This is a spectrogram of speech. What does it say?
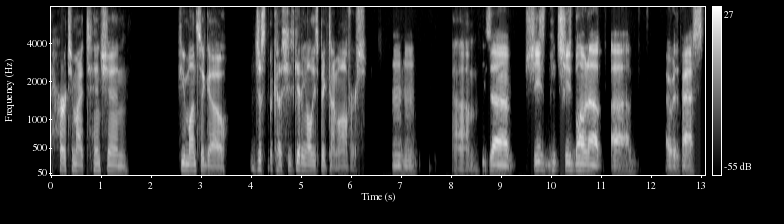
her to my attention a few months ago, just because she's getting all these big time offers. Mm-hmm. Um, She's uh she's she's blown up uh, over the past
